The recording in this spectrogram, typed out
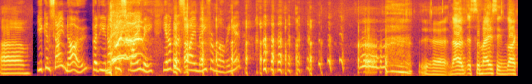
Um. You can say no, but you're not going to sway me. You're not going to sway me from loving it. Yeah. No, it's amazing. Like,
